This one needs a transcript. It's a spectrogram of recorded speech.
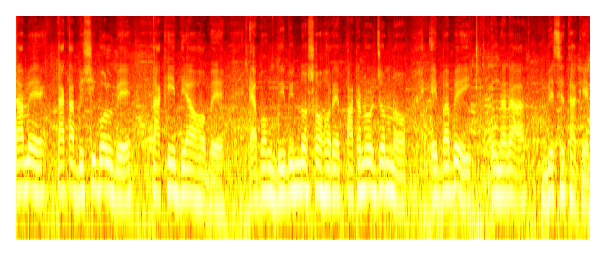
দামে টাকা বেশি বলবে, তাকেই দেয়া হবে এবং বিভিন্ন শহরে পাঠানোর জন্য এভাবেই ওনারা বেঁচে থাকেন।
